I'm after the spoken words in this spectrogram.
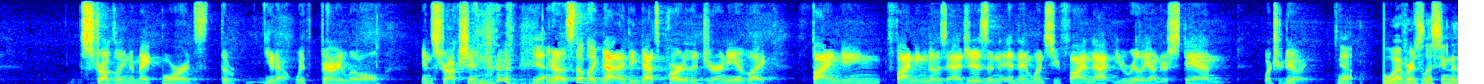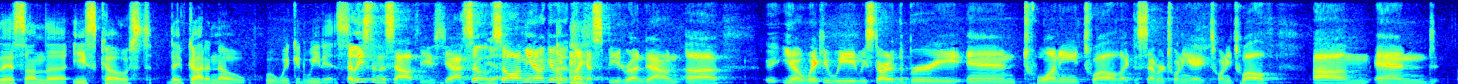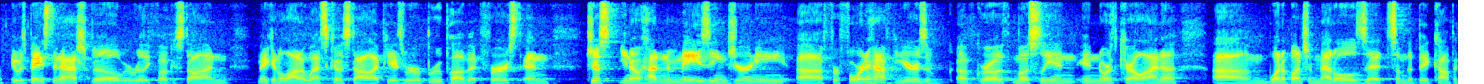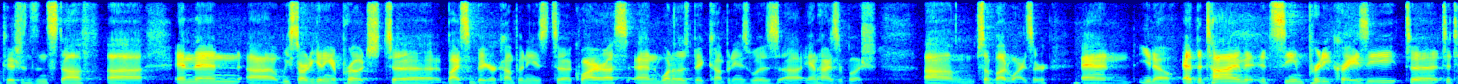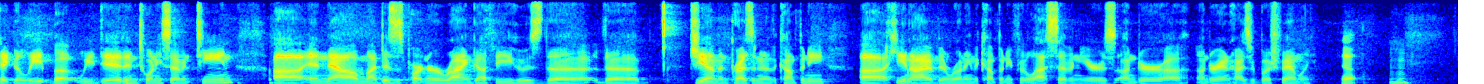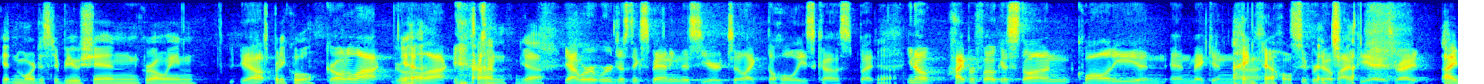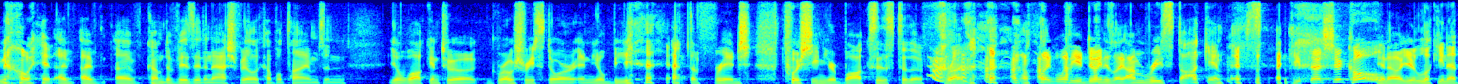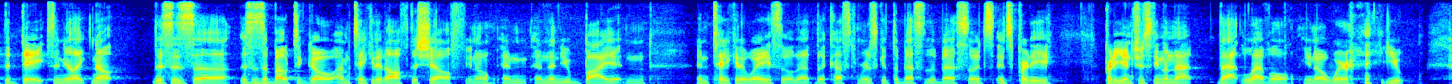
struggling to make boards, the you know, with very little instruction, Yeah. you know, stuff like that. I think that's part of the journey of like finding finding those edges, and, and then once you find that, you really understand what you're doing. Yeah. Whoever's listening to this on the East Coast, they've got to know who Wicked Weed is. At least in the southeast, yeah. So, Yeah. so I mean, I'll give it like a speed rundown. Uh, you know, Wicked Weed, we started the brewery in 2012, like December 28, 2012, um, and it was based in Asheville. We were really focused on making a lot of West Coast style IPAs. We were a brew pub at first, and just you know had an amazing journey uh, for four and a half years of, of growth, mostly in in North Carolina. Um, won a bunch of medals at some of the big competitions and stuff. Uh, and then uh, we started getting approached to, by some bigger companies to acquire us. And one of those big companies was uh, Anheuser-Busch, um, so Budweiser. And, you know, at the time, it, it seemed pretty crazy to, to take the leap, but we did in 2017. Uh, and now my business partner, Ryan Guthy, who's the, the GM and president of the company, uh, he and I have been running the company for the last seven years under uh, under Anheuser Busch family. Yeah. Mm-hmm. Getting more distribution, growing. Yep, Pretty cool. growing a lot, growing yeah. a lot. Ton. Yeah. yeah, we're we're just expanding this year to like the whole East Coast, but Yeah. you know, hyper focused on quality and and making I uh, know. super dope IPAs, right? I know it. I've, I've, I've come to visit in Asheville a couple times, and you'll walk into a grocery store and you'll be at the fridge pushing your boxes to the front. I'm like, what are you doing? He's like, I'm restocking. Like, Keep that shit cold. you know, you're looking at the dates and you're like, no, this is uh, this is about to go. I'm taking it off the shelf, you know, and and then you buy it and and take it away so that the customers get the best of the best. So it's it's pretty pretty interesting on that that level, you know, where you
